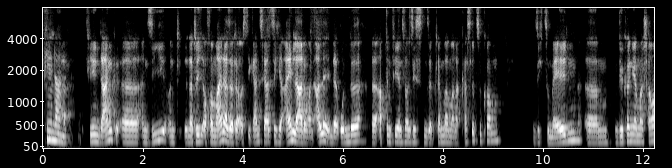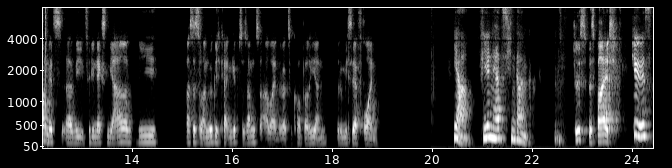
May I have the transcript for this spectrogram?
Vielen Dank vielen Dank äh, an Sie und natürlich auch von meiner Seite aus die ganz herzliche Einladung an alle in der Runde, äh, ab dem 24. September mal nach Kassel zu kommen und sich zu melden. Ähm, wir können ja mal schauen jetzt äh, wie für die nächsten Jahre, wie, was es so an Möglichkeiten gibt, zusammenzuarbeiten oder zu kooperieren. Würde mich sehr freuen. Ja, vielen herzlichen Dank. Tschüss, bis bald. Tschüss.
